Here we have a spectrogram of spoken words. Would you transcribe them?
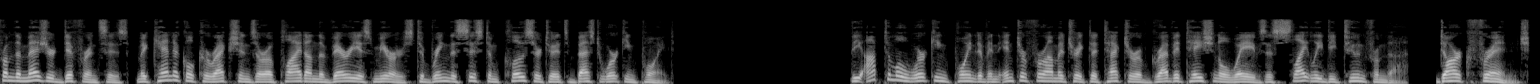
From the measured differences, mechanical corrections are applied on the various mirrors to bring the system closer to its best working point. The optimal working point of an interferometric detector of gravitational waves is slightly detuned from the dark fringe,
